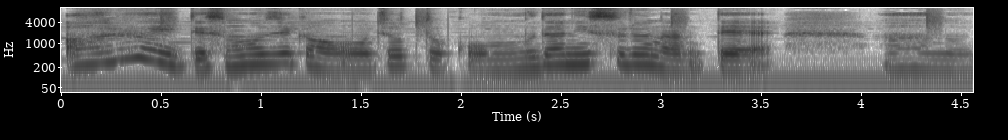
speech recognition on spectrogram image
歩いてその時間をちょっとこう無駄にするなんてあの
